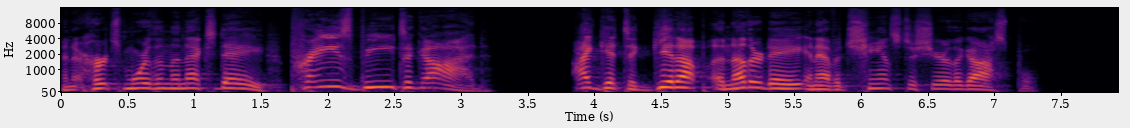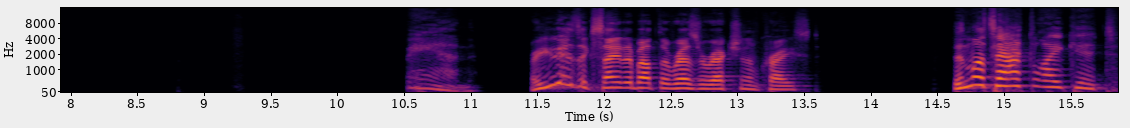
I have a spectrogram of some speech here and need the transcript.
and it hurts more than the next day, praise be to God. I get to get up another day and have a chance to share the gospel. Man, are you guys excited about the resurrection of Christ? Then let's act like it.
